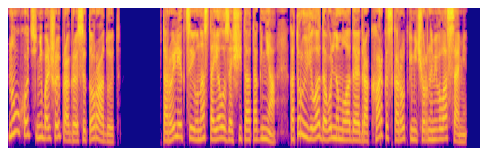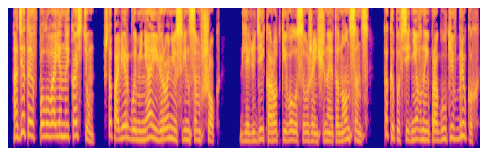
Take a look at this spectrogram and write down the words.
Ну, хоть небольшой прогресс и то радует. Второй лекцией у нас стояла защита от огня, которую вела довольно молодая дракхарка с короткими черными волосами, одетая в полувоенный костюм, что повергло меня и Веронию с Винсом в шок. Для людей короткие волосы у женщины — это нонсенс, как и повседневные прогулки в брюках,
